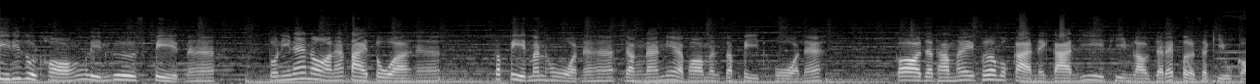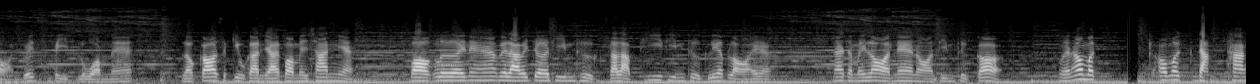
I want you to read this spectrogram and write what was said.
ดีที่สุดของหลินคือสปีดนะฮะ ตัวนี้แน่นอนนะตายตัวนะฮะ สปีดมันโหดนะฮะ ดังนั้นเนี่ยพอมันสปีดโหดนะ ก็จะทำให้เพิ่มโอกาสในการที่ทีมเราจะได้เปิดสกิลก่อนด้วยสปีดรวมนะฮะแล้วก็สกิลการย้ายฟอร์เมชันเนี่ย บอกเลยนะฮะ เวลาไปเจอทีมถึกสลับที่ทีมถึกเรียบร้อยฮะน่าจะไม่รอดแน่นอนทีมถึกก็เหมือนเอามาเอามาดักทาง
